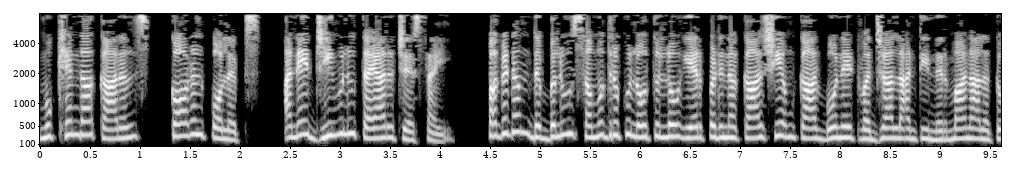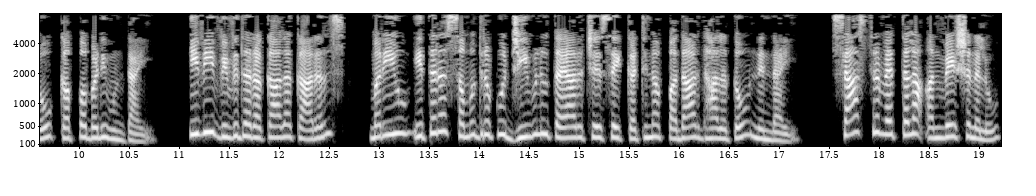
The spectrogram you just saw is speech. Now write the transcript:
ముఖ్యంగా కారల్స్ కోరల్ పోలెప్స్ అనే జీవులు తయారు చేస్తాయి. పగడం దెబ్బలు సముద్రపు లోతుల్లో ఏర్పడిన కాల్షియం కార్బోనేట్ వజ్రాలాంటి నిర్మాణాలతో కప్పబడి ఉంటాయి. ఇవి వివిధ రకాల కారల్స్ మరియు ఇతర సముద్రపు జీవులు తయారు చేసే కఠిన పదార్థాలతో నిండాయి. శాస్త్రవేత్తల అన్వేషణలు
